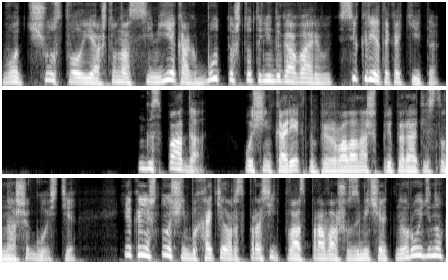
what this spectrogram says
«Вот чувствовал я, что у нас в семье как будто что-то не договаривают, секреты какие-то». «Господа», — очень корректно прервала наше препирательство наши гости. «Я, конечно, очень бы хотел расспросить вас про вашу замечательную родину,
